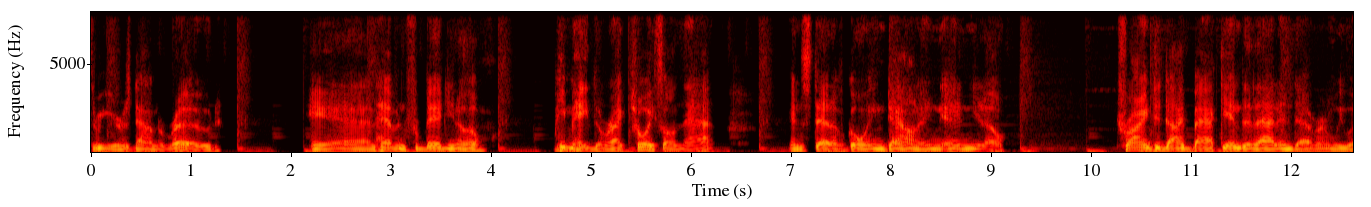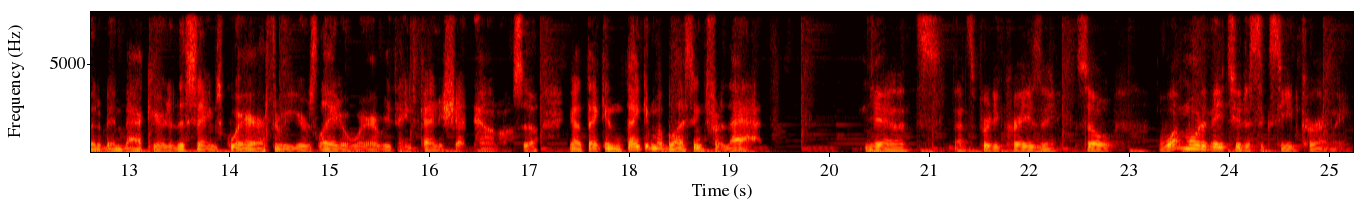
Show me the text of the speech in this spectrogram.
three years down the road. And heaven forbid, you know, he made the right choice on that instead of going down and, and you know, trying to dive back into that endeavor and we would have been back here to the same square three years later where everything's kind of shut down on so yeah thanking thanking my blessings for that Yeah, that's that's pretty crazy. So, what motivates you to succeed currently?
